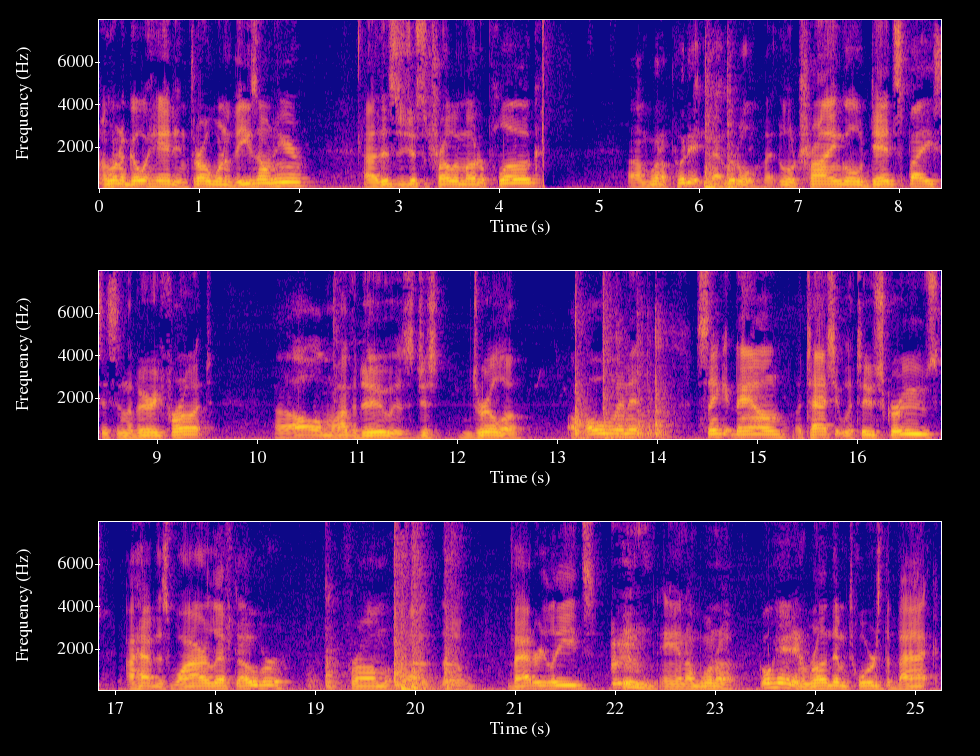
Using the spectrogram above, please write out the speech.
I want to go ahead and throw one of these on here. Uh, this is just a trolling motor plug. I'm going to put it in that little that little triangle dead space that's in the very front. Uh, all I'm gonna have to do is just drill a, a hole in it, sink it down, attach it with two screws. I have this wire left over from uh, the battery leads and I'm gonna go ahead and run them towards the back.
